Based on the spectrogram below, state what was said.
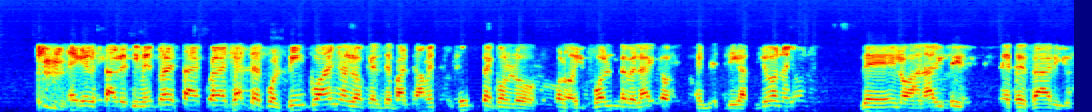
en el establecimiento de estas escuelas charter por cinco años, en lo que el departamento cumple con los, informes, ¿verdad? Y las investigaciones, de los análisis necesarios.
